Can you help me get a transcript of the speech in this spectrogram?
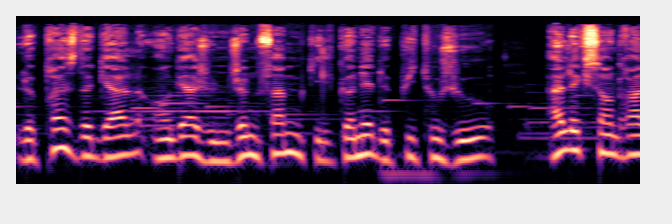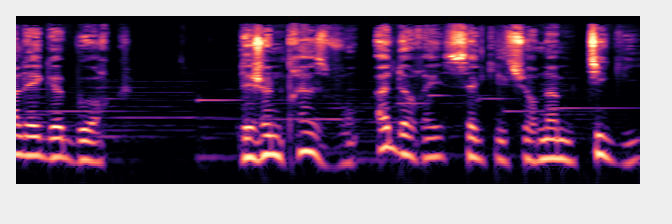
le prince de Galles engage une jeune femme qu'il connaît depuis toujours, Alexandra Legeburg. Les jeunes princes vont adorer celle qu'ils surnomment Tiggy,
